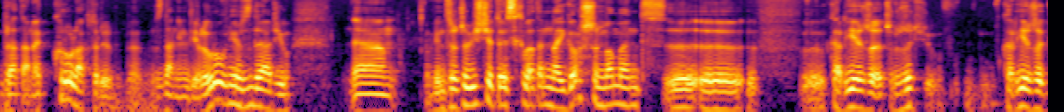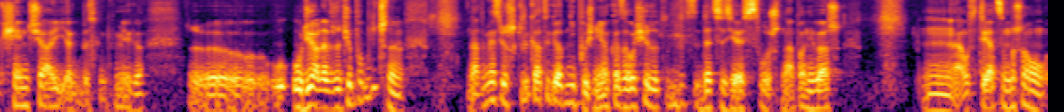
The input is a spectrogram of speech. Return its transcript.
bratanek króla, który e, zdaniem wielu również zdradził. E, Więc rzeczywiście to jest chyba ten najgorszy moment y, y, w karierze, czy w, życiu, w karierze księcia i jakby jego udziale w życiu publicznym. Natomiast już kilka tygodni później okazało się, że ta decy- decyzja jest słuszna, ponieważ Austriacy muszą y,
